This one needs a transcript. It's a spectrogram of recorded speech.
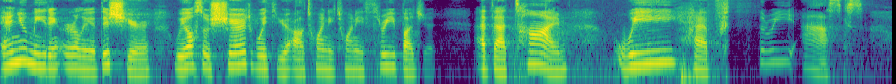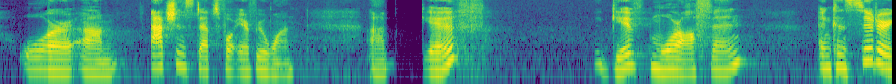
annual meeting earlier this year, we also shared with you our 2023 budget. At that time, we have three asks or um, action steps for everyone. Um, give, give more often, and consider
